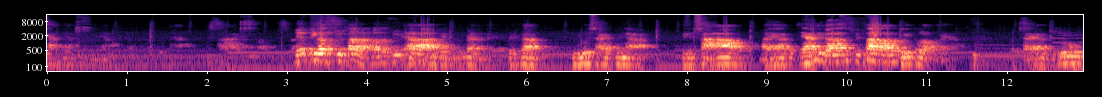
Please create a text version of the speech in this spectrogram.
yang yang punya bagus ya 300 juta lah 400 juta ya kan ketika dulu saya punya usaha bayar ya 300 juta kalau begitu lah ya. Saya dulu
